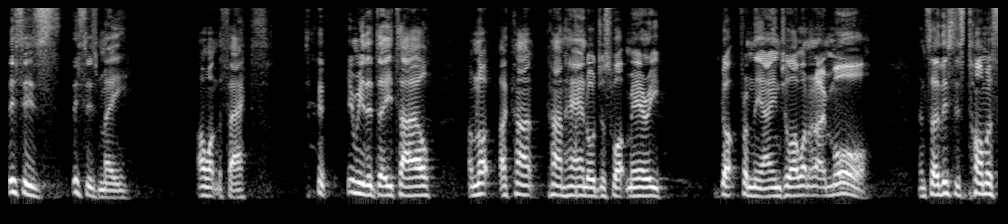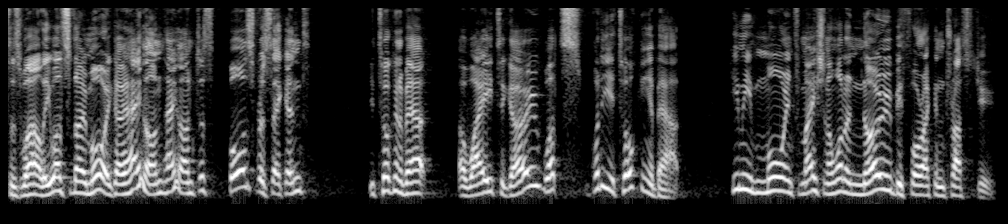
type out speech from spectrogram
This is, this is me. I want the facts. Give me the detail. I'm not, I can't, can't handle just what Mary got from the angel. I want to know more. And so this is Thomas as well. He wants to know more. He go, hang on, hang on, just pause for a second. You're talking about a way to go? What's, what are you talking about? Give me more information. I want to know before I can trust you.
